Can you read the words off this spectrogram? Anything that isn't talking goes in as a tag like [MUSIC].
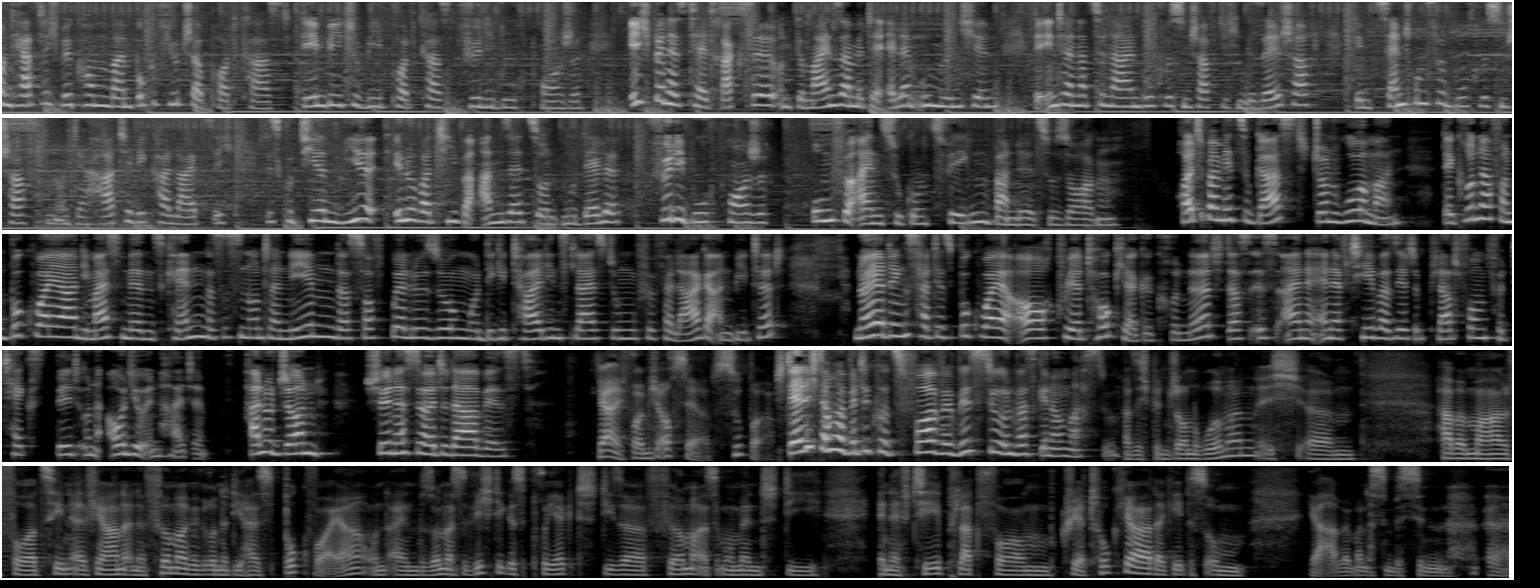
und herzlich willkommen beim Book of Future Podcast, dem B2B-Podcast für die Buchbranche. Ich bin Estelle Traxel und gemeinsam mit der LMU München, der Internationalen Buchwissenschaftlichen Gesellschaft, dem Zentrum für Buchwissenschaften und der HTWK Leipzig diskutieren wir innovative Ansätze und Modelle für die Buchbranche, um für einen zukunftsfähigen Wandel zu sorgen. Heute bei mir zu Gast John Ruhrmann, der Gründer von Bookwire, die meisten werden es kennen, das ist ein Unternehmen, das Softwarelösungen und Digitaldienstleistungen für Verlage anbietet. Neuerdings hat jetzt Bookwire auch Creatokia gegründet. Das ist eine NFT-basierte Plattform für Text, Bild und Audioinhalte. Hallo John, schön, dass du heute da bist. Ja, ich freue mich auch sehr. Super. Stell dich doch mal bitte kurz vor, wer bist du und was genau machst du? Also ich bin John Ruhrmann. Ich ähm, habe mal vor 10, 11 Jahren eine Firma gegründet, die heißt Bookwire. Und ein besonders wichtiges Projekt dieser Firma ist im Moment die NFT-Plattform Creatokia. Da geht es um ja, wenn man das ein bisschen äh,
